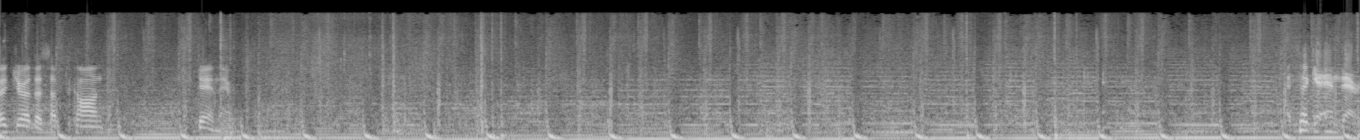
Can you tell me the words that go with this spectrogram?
Said you're a Decepticon. Get in there. I took it in there.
